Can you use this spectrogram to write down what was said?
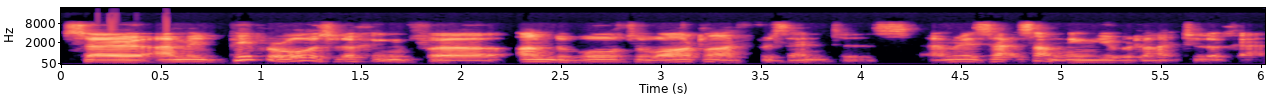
So, I mean, people are always looking for underwater wildlife presenters. I mean, is that something you would like to look at?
